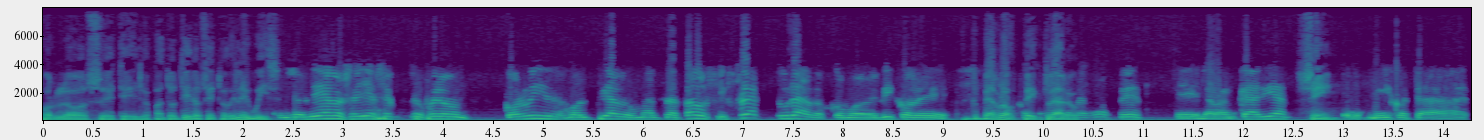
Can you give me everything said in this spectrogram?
por los, este, los patoteros estos de Lewis. En realidad no sería secuestro, fueron corridos, golpeados, maltratados y fracturados, como el hijo de Berrospe, claro. Berrospe, de la bancaria. Sí. Eh, mi hijo está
